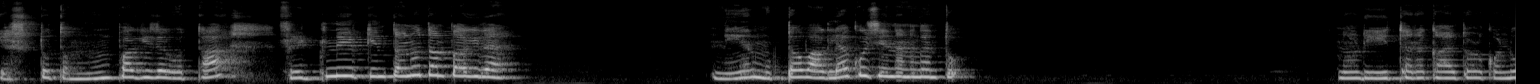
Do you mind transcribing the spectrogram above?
ಎಷ್ಟು ತಂಪಾಗಿದೆ ಗೊತ್ತಾ? ಫ್ರಿಡ್ಜ್ ನೀರ್ಗಿಂತನೂ ತಂಪಾಗಿದೆ. ನೀರು ಮುಟ್ಟೋವಾಗಲೇ ಖುಷಿ ನನಗಂತೂ. ನೋಡಿ ಈ ಥರ ಕಾಲು ತೊಳ್ಕೊಂಡು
